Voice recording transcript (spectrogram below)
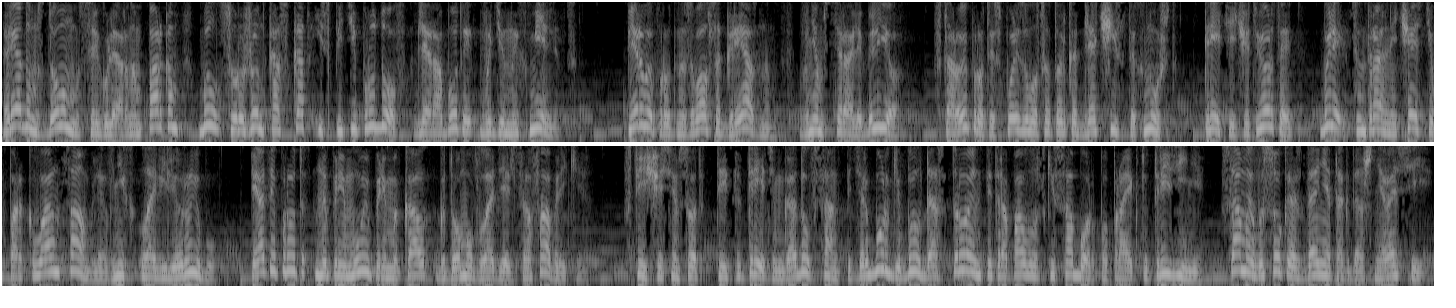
Рядом с домом с регулярным парком был сооружен каскад из пяти прудов для работы водяных мельниц. Первый пруд назывался грязным, в нем стирали белье. Второй пруд использовался только для чистых нужд – Третий и четвертый были центральной частью паркового ансамбля, в них ловили рыбу. Пятый пруд напрямую примыкал к дому владельца фабрики. В 1733 году в Санкт-Петербурге был достроен Петропавловский собор по проекту Трезини, самое высокое здание тогдашней России.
